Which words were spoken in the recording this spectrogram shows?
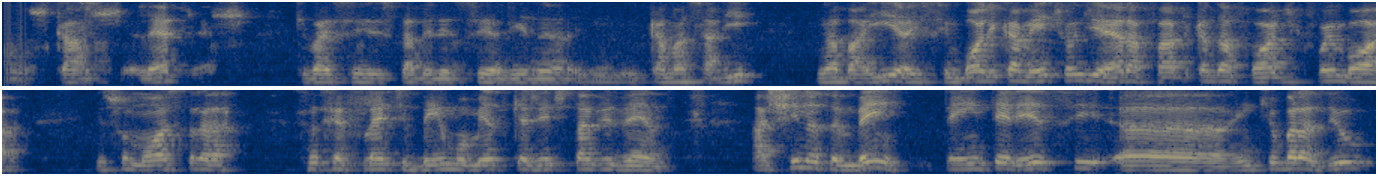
aos carros elétricos, que vai se estabelecer ali na, em Camaçari, na Bahia, e simbolicamente onde era a fábrica da Ford que foi embora. Isso mostra, reflete bem o momento que a gente está vivendo. A China também tem interesse uh, em que o Brasil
